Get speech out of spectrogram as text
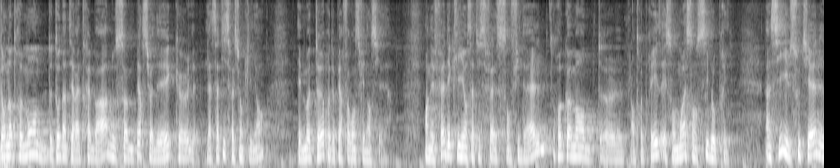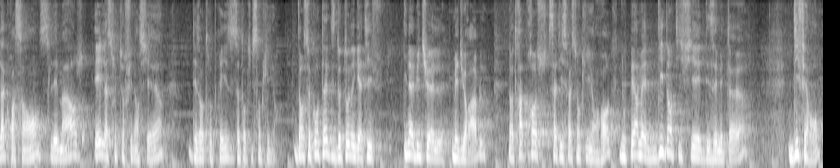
Dans notre monde de taux d'intérêt très bas, nous sommes persuadés que la satisfaction client est moteur de performance financière. En effet, des clients satisfaits sont fidèles, recommandent euh, l'entreprise et sont moins sensibles au prix. Ainsi, ils soutiennent la croissance, les marges et la structure financière des entreprises dont ils sont clients. Dans ce contexte de taux négatifs inhabituel mais durable, notre approche satisfaction client ROC nous permet d'identifier des émetteurs différents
